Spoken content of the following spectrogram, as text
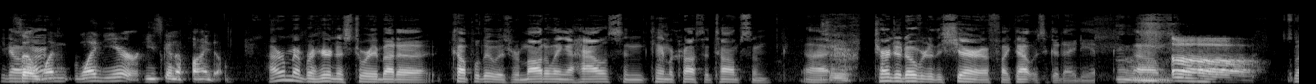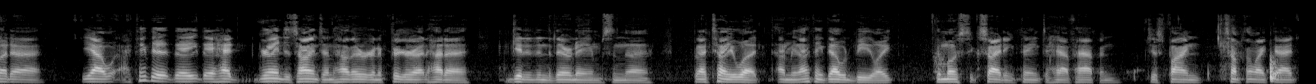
You know, so one one year he's going to find them. I remember hearing a story about a couple that was remodeling a house and came across a Thompson. Uh, sure. Turned it over to the sheriff. Like that was a good idea. Mm. Um, oh. But uh, yeah, I think that they they had grand designs on how they were going to figure out how to get it into their names. And uh, but I tell you what, I mean, I think that would be like the most exciting thing to have happen. Just find something like that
